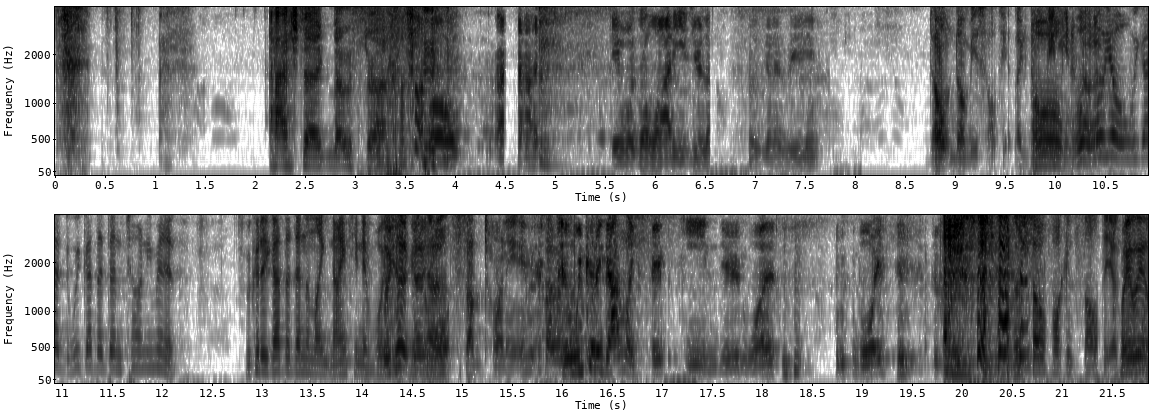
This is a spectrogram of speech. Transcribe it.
Hashtag no stress. Well, game was a lot easier than it was gonna be. Don't don't be salty. Like don't Oh, be mean whoa, about whoa, it. yo, we got we got that done in 20 minutes. We could have got that done in like 19 if Void We could have the got wall. sub twenty. If I was- Dude, we could have gotten like 15, dude. What? Void. Jesus, they're so fucking salty. Okay, Wait, wait,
